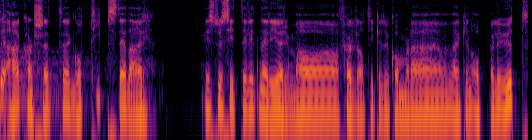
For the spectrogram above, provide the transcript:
det er kanskje et eh, godt tips, det der. Hvis du sitter litt nede i gjørma og føler at ikke du kommer deg verken opp eller ut,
